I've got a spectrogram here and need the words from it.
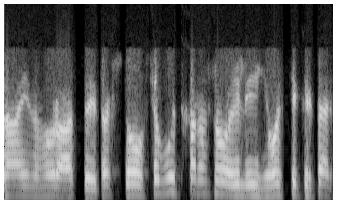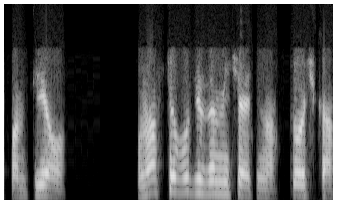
на инаугурации. Так что все будет хорошо. Или его секретарь Помпео. У нас все будет замечательно. Точка.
